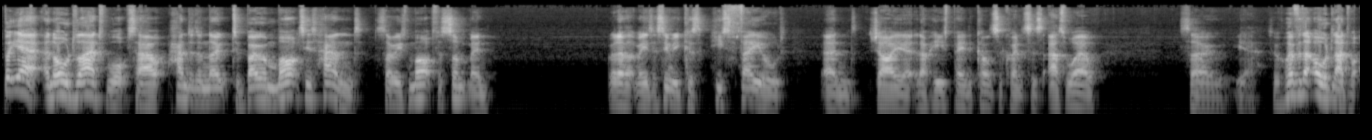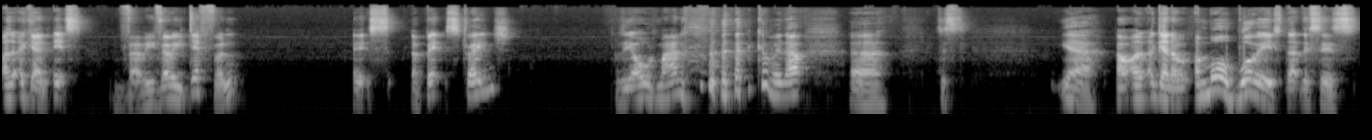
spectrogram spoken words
but yeah, an old lad walks out, handed a note to Bo, and marked his hand. So he's marked for something. Whatever that means, assuming because he's failed, and Xia, now he's paid the consequences as well. So yeah, so whoever that old lad was, again, it's very, very different. It's a bit strange. The old man coming out, uh, just yeah. Again, I'm, I'm more worried that this is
